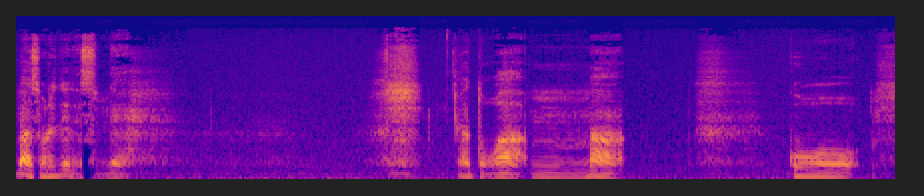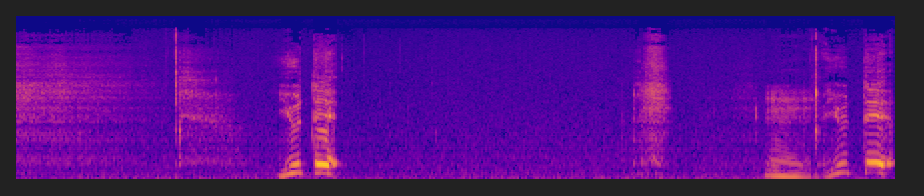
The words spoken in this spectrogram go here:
ー、まあそれでですね。あとはうんまあこう言うてうん。言うて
